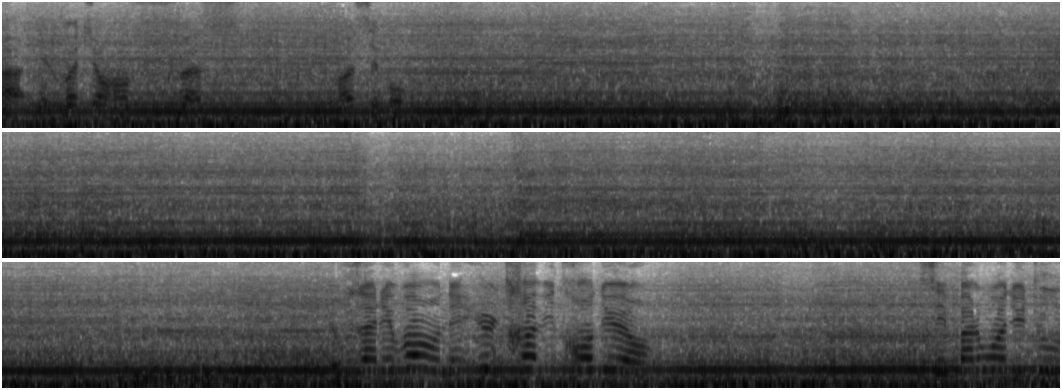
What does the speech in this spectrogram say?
Ah, il y a une voiture en face. C'est bon. Vous allez voir, on est ultra vite rendu. hein. C'est pas loin du tout.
